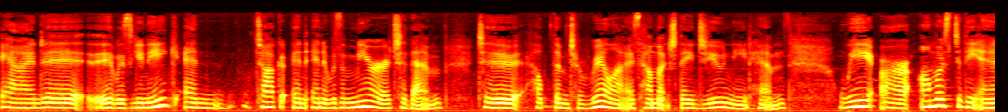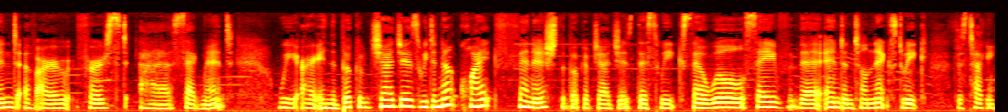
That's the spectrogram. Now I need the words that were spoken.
and it, it was unique and talk and, and it was a mirror to them to help them to realize how much they do need Him. We are almost to the end of our first uh, segment. We are in the book of Judges. We did not quite finish the book of Judges this week, so we'll save the end until next week, just talking.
